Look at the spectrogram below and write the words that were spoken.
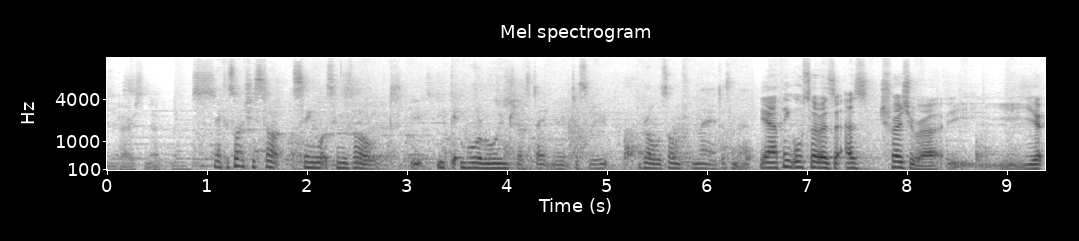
in Bury St Edmunds. Yeah, because once you start seeing what's involved, you, you, get more and more interest, don't you? It just sort of rolls on from there, doesn't it? Yeah, I think also as, as treasurer, you're,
